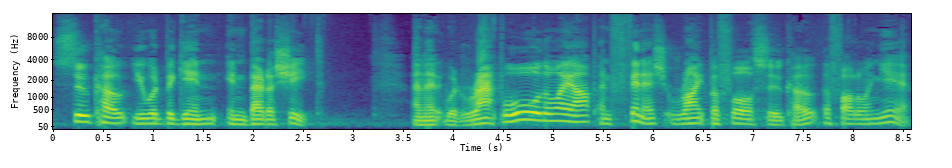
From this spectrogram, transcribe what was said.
Sukkot, you would begin in Bereshit. And then it would wrap all the way up and finish right before Sukkot the following year.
